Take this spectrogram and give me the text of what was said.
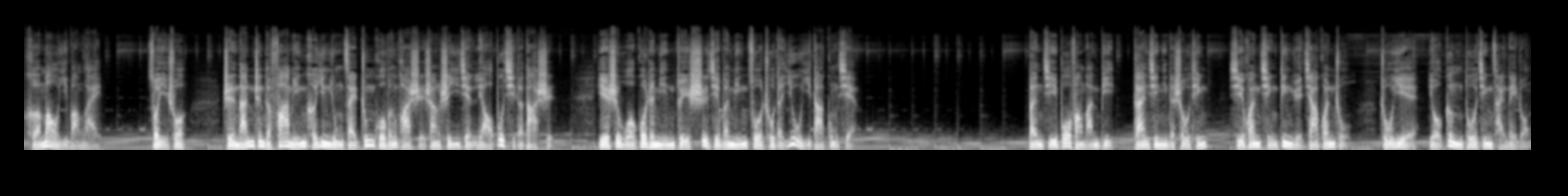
和贸易往来。所以说。指南针的发明和应用在中国文化史上是一件了不起的大事，也是我国人民对世界文明做出的又一大贡献。本集播放完毕，感谢您的收听，喜欢请订阅加关注，主页有更多精彩内容。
